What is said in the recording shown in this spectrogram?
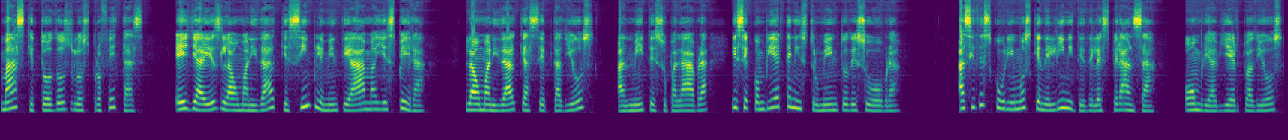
más que todos los profetas, ella es la humanidad que simplemente ama y espera, la humanidad que acepta a Dios, admite su palabra y se convierte en instrumento de su obra. Así descubrimos que en el límite de la esperanza, hombre abierto a Dios,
